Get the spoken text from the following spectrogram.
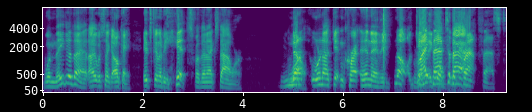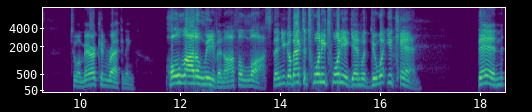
When they did that, I was thinking, okay, it's going to be hits for the next hour. No. we're, we're not getting crap. And then they, no, again, right they back to the crap fest to American Reckoning. Whole lot of leaving off a loss. Then you go back to 2020 again with Do What You Can. Then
